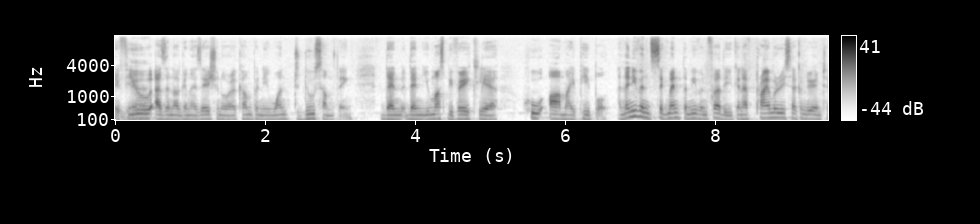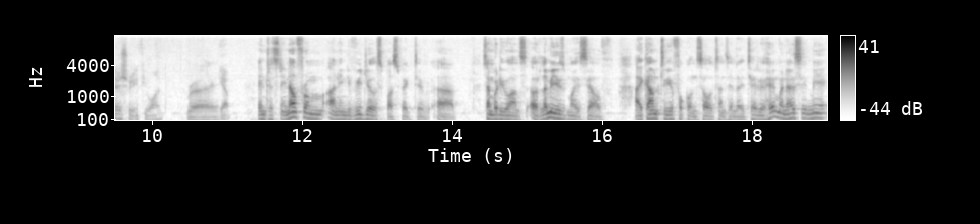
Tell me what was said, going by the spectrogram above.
If you, as an organization or a company, want to do something, then then you must be very clear. Who are my people? And then even segment them even further. You can have primary, secondary, and tertiary if you want. Right. Yep. Interesting. Now, from an individual's perspective, uh, somebody wants, oh, let me use myself. I come to you for consultants and I tell you, hey, Manasi, me,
